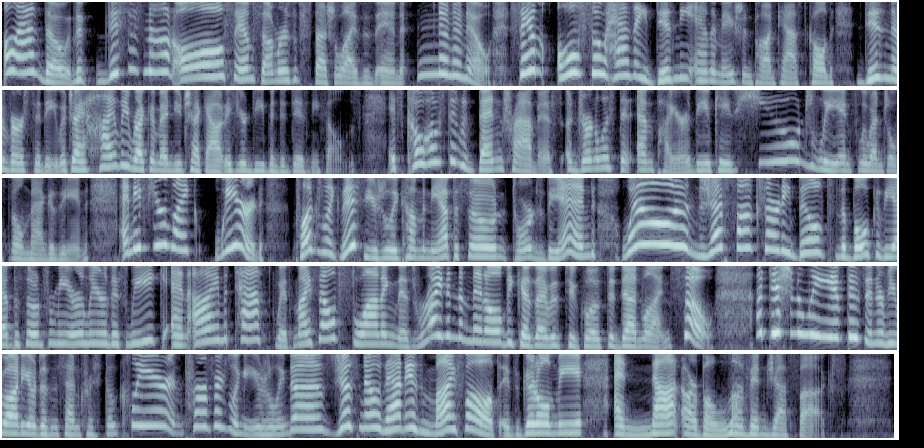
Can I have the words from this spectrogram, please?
I'll add, though, that this is not all Sam Summers specializes in. No, no, no. Sam also has a Disney animation podcast called Disniversity, which I highly recommend you check out if you're deep into Disney films. It's co hosted with Ben Travis, a journalist at Empire, the UK's hugely influential film magazine. And if you're like, weird, plugs like this usually come in the episode towards the end, well, Jeff Fox already built the bulk of the episode for me earlier this week, and I'm tasked with myself slotting this right in the middle because I was too close to deadline. So, additionally, if this interview audio doesn't sound crystal clear and perfect like it usually does, just know that is my fault. It's good old me and not our beloved Jeff Fox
